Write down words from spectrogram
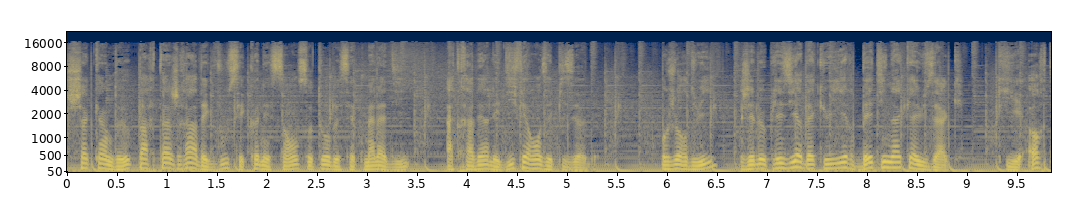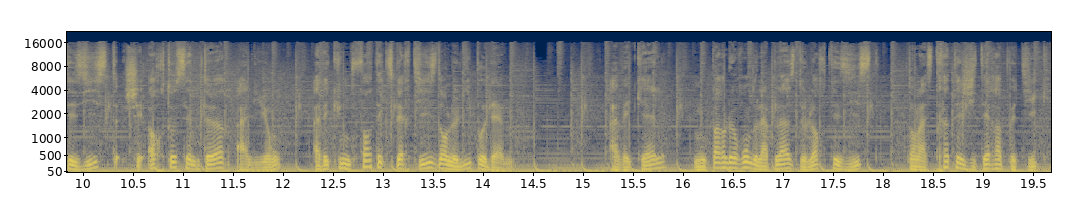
chacun d'eux partagera avec vous ses connaissances autour de cette maladie à travers les différents épisodes. Aujourd'hui, j'ai le plaisir d'accueillir Bettina Cahuzac, qui est orthésiste chez OrthoCenter à Lyon, avec une forte expertise dans le lipodème. Avec elle, nous parlerons de la place de l'orthésiste dans la stratégie thérapeutique,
